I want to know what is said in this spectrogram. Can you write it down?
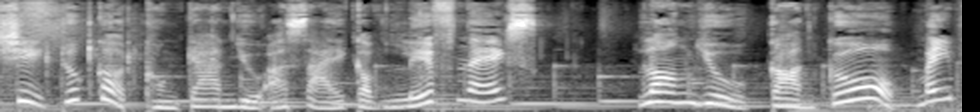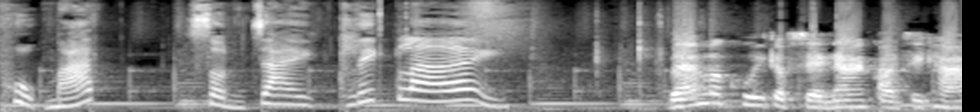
ฉีกทุกกฎของการอยู่อาศัยกับ Live Next ลองอยู่ก่อนกู้ไม่ผูกมัด สนใจคลิกเลย แวะมาคุยกับเสนาก่อนสิคะ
